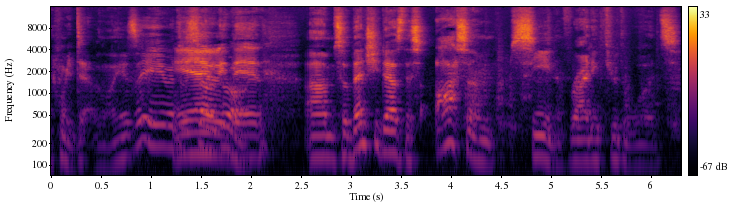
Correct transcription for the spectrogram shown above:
we definitely see, which is yeah, so we cool. did. Um, so then she does this awesome scene of riding through the woods.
